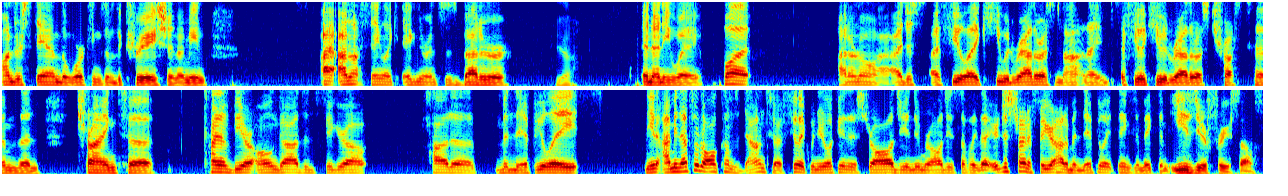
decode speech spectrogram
understand the workings of the creation i mean I, i'm not saying like ignorance is better Yeah. in any way but i don't know i I just i feel like he would rather us not and i, I feel like he would rather us trust him than trying to kind of be our own gods and figure out how to manipulate. You know, I mean, that's what it all comes down to. I feel like when you're looking at astrology and numerology and stuff like that, you're just trying to figure out how to manipulate things and make them easier for yourself.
